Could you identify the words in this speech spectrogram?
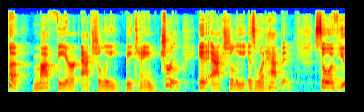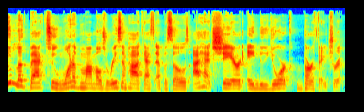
my fear actually became true. It actually is what happened. So, if you look back to one of my most recent podcast episodes, I had shared a New York birthday trip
